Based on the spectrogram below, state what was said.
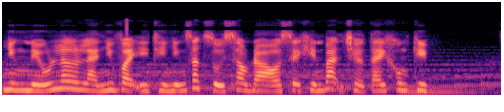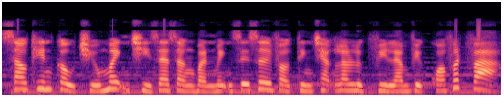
nhưng nếu lơ là như vậy thì những rắc rối sau đó sẽ khiến bạn trở tay không kịp. Sao thiên cầu chiếu mệnh chỉ ra rằng bản mệnh dễ rơi vào tình trạng lao lực vì làm việc quá vất vả.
